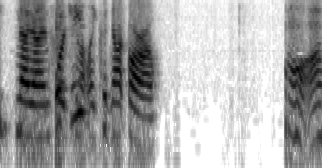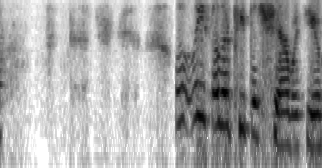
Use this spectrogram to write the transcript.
no, I unfortunately could not borrow. Aw. Well, at least other people share with you.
